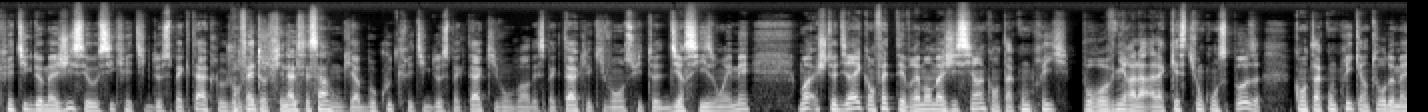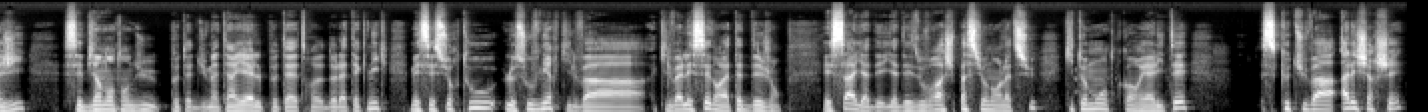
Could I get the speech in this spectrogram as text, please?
Critique de magie, c'est aussi critique de spectacle aujourd'hui. en fait, au final, c'est ça. Donc il y a beaucoup de critiques de spectacles qui vont voir des spectacles et qui vont ensuite dire s'ils ont aimé. Moi, je te dirais qu'en fait, tu es vraiment magicien quand tu as compris, pour revenir à la, à la question qu'on se pose, quand tu as compris qu'un tour de magie, c'est bien entendu peut-être du matériel, peut-être de la technique, mais c'est surtout le souvenir qu'il va, qu'il va laisser dans la tête des gens. Et ça, il y, a des- il y a des ouvrages passionnants là-dessus qui te montrent qu'en réalité, ce que tu vas aller chercher,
